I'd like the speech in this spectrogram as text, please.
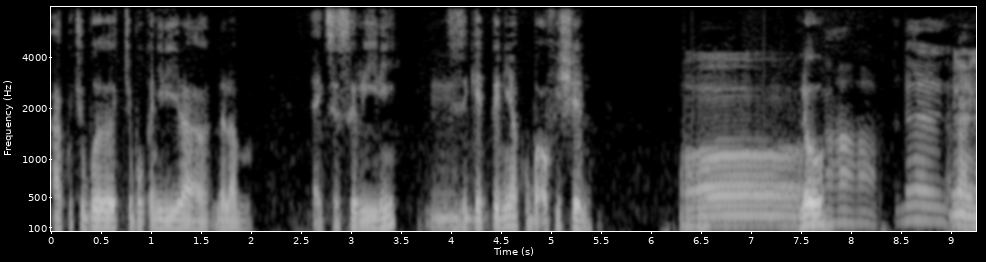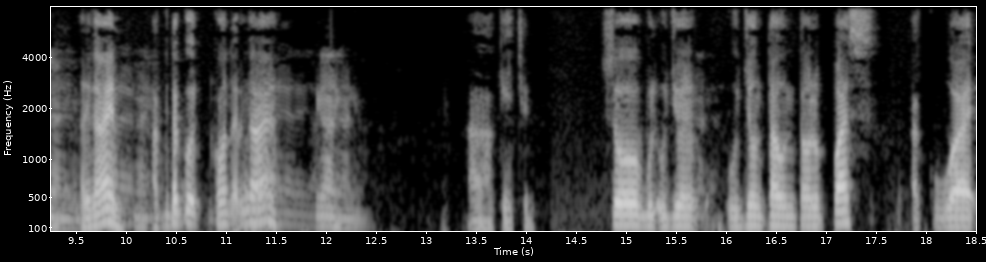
aku cuba ceburkan diri lah dalam aksesori ni. Hmm. Aksesori kereta ni aku buat official. Oh. Hello? Ha ha ha. Dengar Dengar, dengar, dengar. Ah, dengar kan? Dengar, Aku takut korang tak dengar kan? dengar, dengar. dengar. Ah, okay cun. So bul- ujung ujung tahun-tahun lepas aku buat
